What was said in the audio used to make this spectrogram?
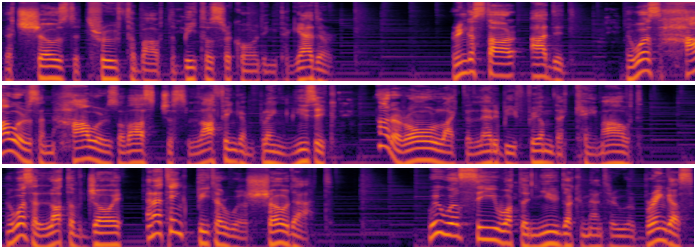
that shows the truth about the Beatles recording together. Ringo Starr added, There was hours and hours of us just laughing and playing music, not at all like the Let It Be film that came out. There was a lot of joy, and I think Peter will show that. We will see what the new documentary will bring us,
